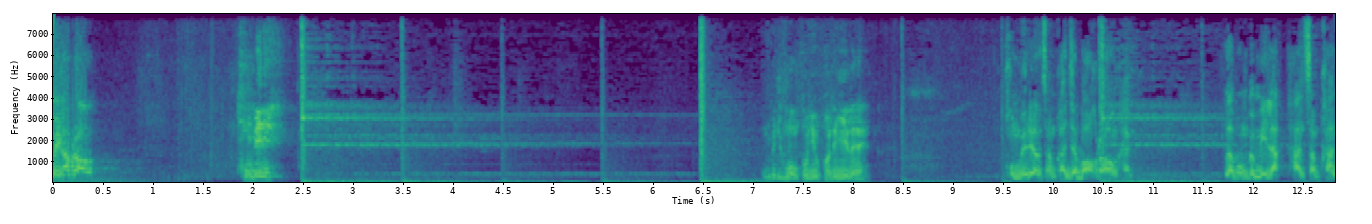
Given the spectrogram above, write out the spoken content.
ไหมครับเรองทองดีผมเป็นห่วงคุณอยู่พอดีเลย ผมมีเรื่องสำคัญจะบอกรองครับ แล้วผมก็มีหลักฐานสำคัญ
